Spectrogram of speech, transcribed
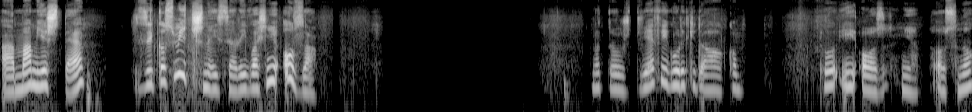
A mam jeszcze z kosmicznej serii właśnie Oza. No to już dwie figurki do kom. Tu i Oz. Nie, Oz, no.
